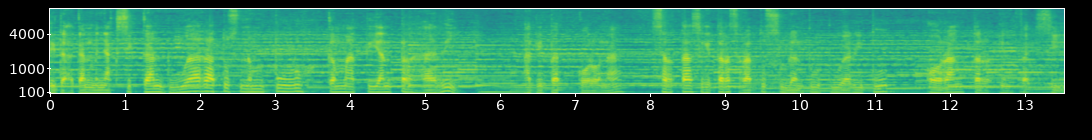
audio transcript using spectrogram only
tidak akan menyaksikan 260 kematian per hari akibat corona serta sekitar 192.000 orang terinfeksi.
